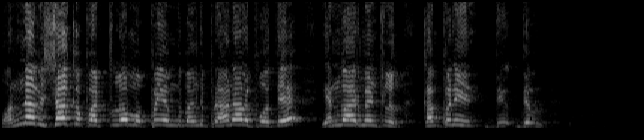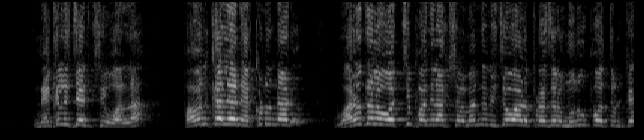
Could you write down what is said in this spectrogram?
మొన్న విశాఖపట్నంలో ముప్పై ఎనిమిది మంది ప్రాణాలు పోతే ఎన్వైర్మెంటల్ కంపెనీ నెగ్లిజెన్సీ వల్ల పవన్ కళ్యాణ్ ఎక్కడున్నాడు? వరదలు వచ్చి పది లక్షల మంది విజయవాడ ప్రజలు మునిగిపోతుంటే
